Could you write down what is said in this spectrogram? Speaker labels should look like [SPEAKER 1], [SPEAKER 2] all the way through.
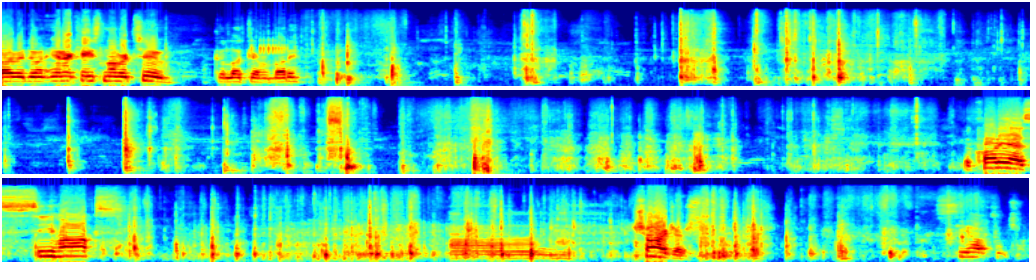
[SPEAKER 1] everybody. We're doing inner case number two. Good luck, everybody. The card has Seahawks and Chargers. Seahawks and Chargers.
